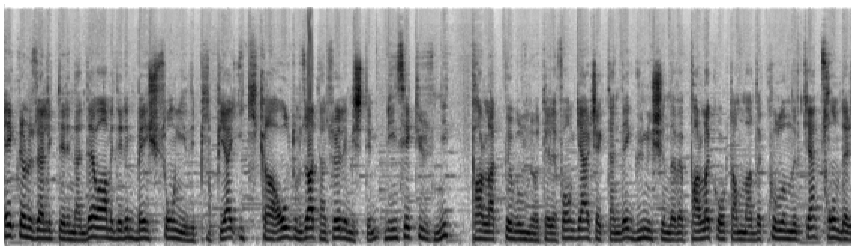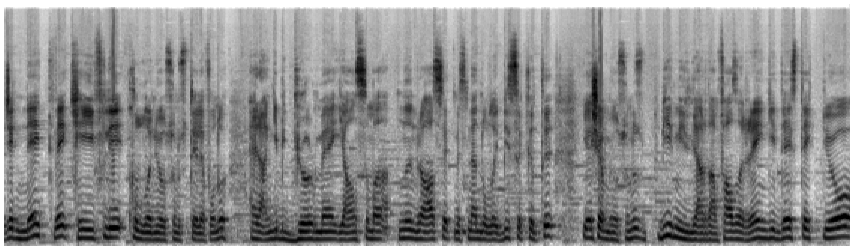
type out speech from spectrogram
Ekran özelliklerinden devam edelim. 517 ppi 2K olduğunu zaten söylemiştim. 1800 nit parlaklığı bulunuyor telefon. Gerçekten de gün ışığında ve parlak ortamlarda kullanırken son derece net ve keyifli kullanıyorsunuz telefonu. Herhangi bir görme, yansımanın rahatsız etmesinden dolayı bir sıkıntı yaşamıyorsunuz. 1 milyardan fazla rengi destekliyor.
